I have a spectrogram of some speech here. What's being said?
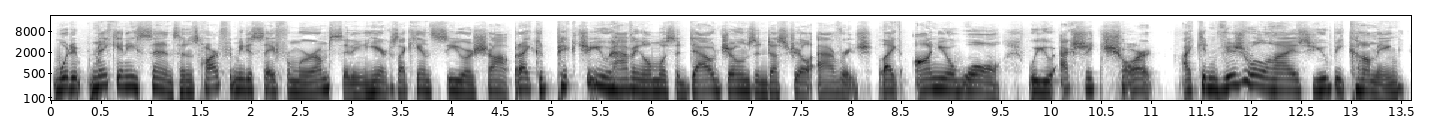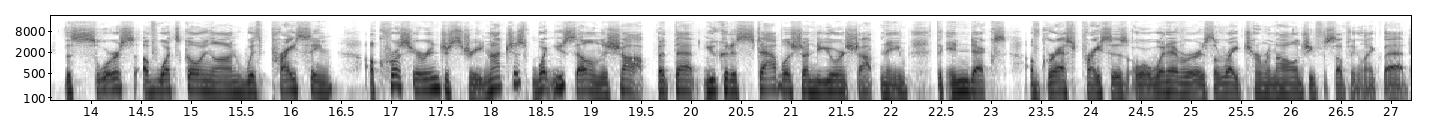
Would it make any sense? And it's hard for me to say from where I'm sitting here because I can't see your shop, but I could picture you having almost a Dow Jones industrial average, like on your wall, where you actually chart. I can visualize you becoming the source of what's going on with pricing across your industry, not just what you sell in the shop, but that you could establish under your shop name the index of grass prices or whatever is the right terminology for something like that.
